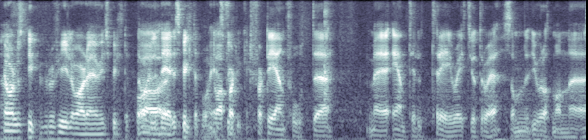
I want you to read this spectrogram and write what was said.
Ja. Hva slags type profil var det vi spilte på? Var- eller dere spilte på? Det var 40, 41 fot eh, med 1 til 3 i ratio, tror jeg, som gjorde at man eh,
